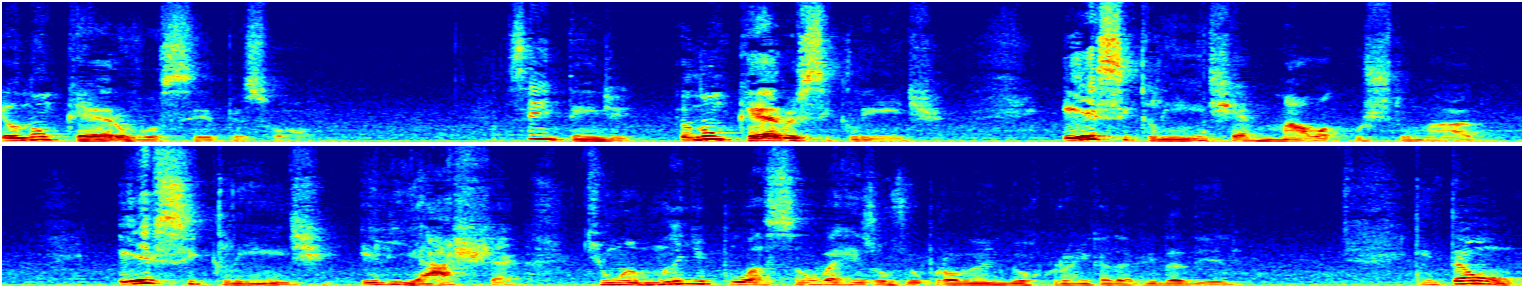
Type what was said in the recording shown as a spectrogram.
Eu não quero você, pessoal. Você entende? Eu não quero esse cliente. Esse cliente é mal acostumado. Esse cliente, ele acha que uma manipulação vai resolver o problema de dor crônica da vida dele. Então,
